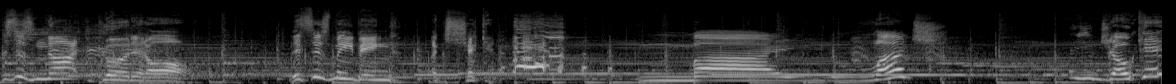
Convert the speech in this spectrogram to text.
This is not good at all. This is me being a chicken. My... lunch? Are you joking?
